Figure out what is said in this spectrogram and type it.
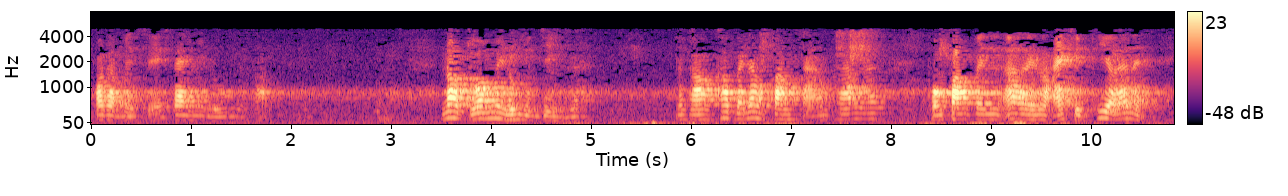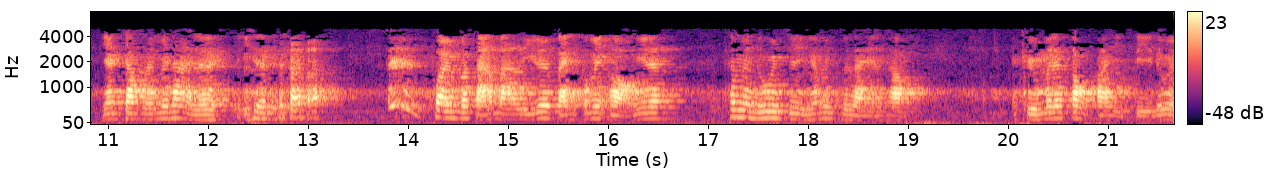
เพราะทำเป็นเสียแท้งไม่รู้นะครับ นอกจากว่าไม่รู้จริงๆนะ นะครับเข้าไปนั่งฟังสามครั้งนะผมฟังเป็นอะไรหลายสิบเที่ยวแล้วเนี่ย ยังจำอะไรไม่ได้เลยพอเป็นภาษาบาลีด้วยแปลก็ไม่ออกนี่นะถ้าไม่รู้จริงๆก็ไม่เป็นไรนะครับ คือไม่ได้ต้องไปอีกตีด้วย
